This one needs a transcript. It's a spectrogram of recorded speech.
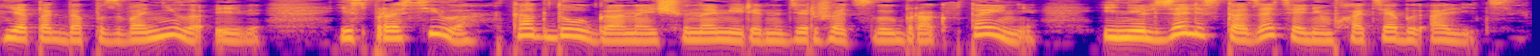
я тогда позвонила Эве и спросила, как долго она еще намерена держать свой брак в тайне и нельзя ли сказать о нем хотя бы Алиции.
